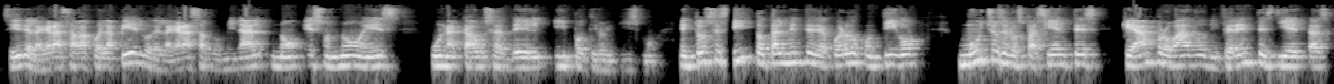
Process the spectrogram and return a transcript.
¿sí? de la grasa abajo de la piel o de la grasa abdominal. No, eso no es una causa del hipotiroidismo. Entonces, sí, totalmente de acuerdo contigo. Muchos de los pacientes que han probado diferentes dietas,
